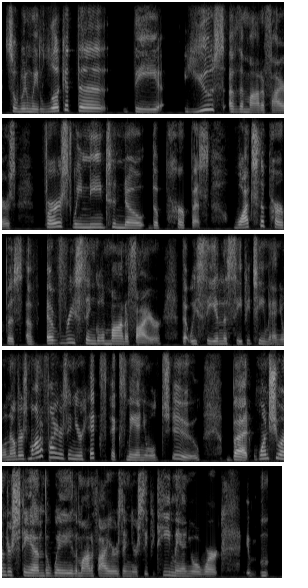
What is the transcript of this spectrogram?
So when we look at the the use of the modifiers, First, we need to know the purpose. What's the purpose of every single modifier that we see in the CPT manual? Now, there's modifiers in your HCPCS manual too, but once you understand the way the modifiers in your CPT manual work,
